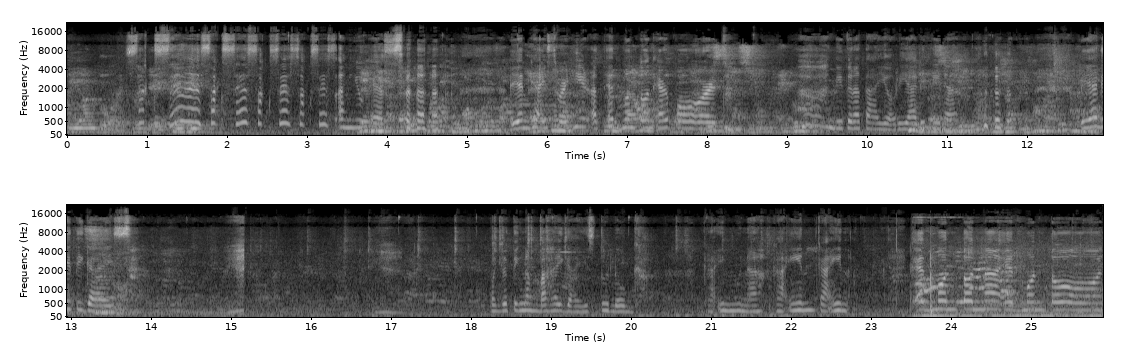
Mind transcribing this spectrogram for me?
Success! Success! Success! Success ang US. Ayan guys, we're here at Edmonton Airport. Ah, Dito na tayo. Reality na. Reality guys. Ayan. Pagdating ng bahay guys, tulog. Kain muna. Kain, kain. Edmonton na, Edmonton.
